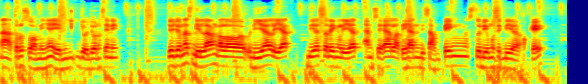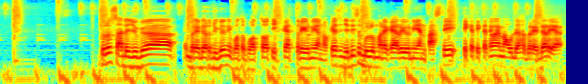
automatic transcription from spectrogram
Nah, terus suaminya ya Joe Jonas ini. Joe Jonas bilang kalau dia lihat, dia sering lihat MCR latihan di samping studio musik dia, oke? Okay? Terus ada juga beredar juga nih foto-foto tiket reunion. Oke, jadi sebelum mereka reunion pasti tiket-tiketnya memang udah beredar ya.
